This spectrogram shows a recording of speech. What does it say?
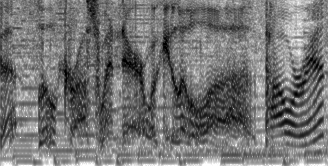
Yeah, little crosswind there. We'll get a little uh, power in.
